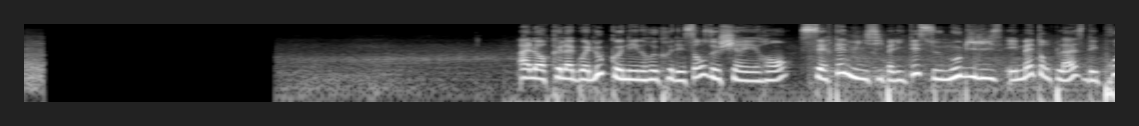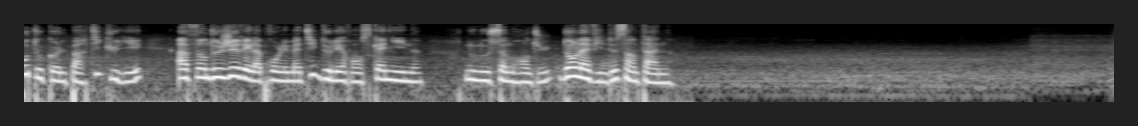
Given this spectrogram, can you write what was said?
Alors que la Guadeloupe connaît une recrudescence de chiens errants, certaines municipalités se mobilisent et mettent en place des protocoles particuliers afin de gérer la problématique de l'errance canine. Nous nous sommes rendus dans la ville de Sainte-Anne.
